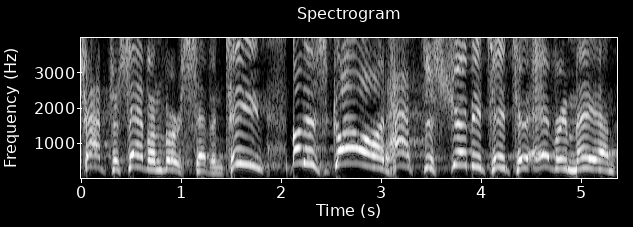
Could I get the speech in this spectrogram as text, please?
chapter 7, verse 17. But as God hath distributed to every man,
